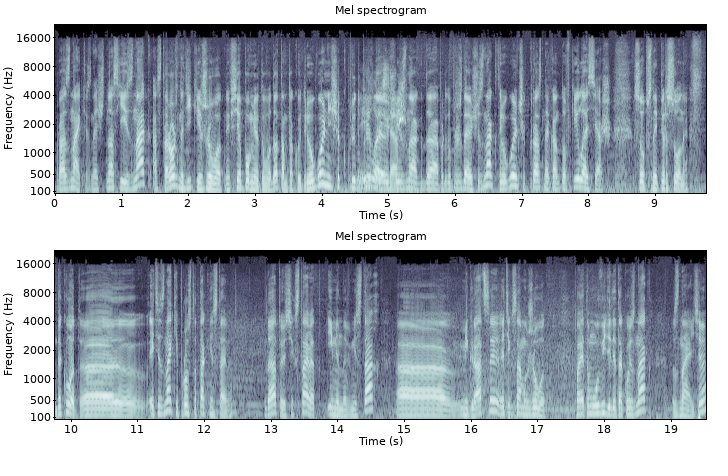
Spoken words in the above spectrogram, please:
Про знаки. Значит, у нас есть знак «Осторожно, дикие животные». Все помнят его, да? Там такой треугольничек, предупреждающий знак, да, предупреждающий знак, треугольничек, красной окантовке и лосяш собственной персоны. Так вот, э, эти знаки просто так не ставят. Да, то есть их ставят именно в местах э, миграции этих самых животных. Поэтому увидели такой знак, знаете,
